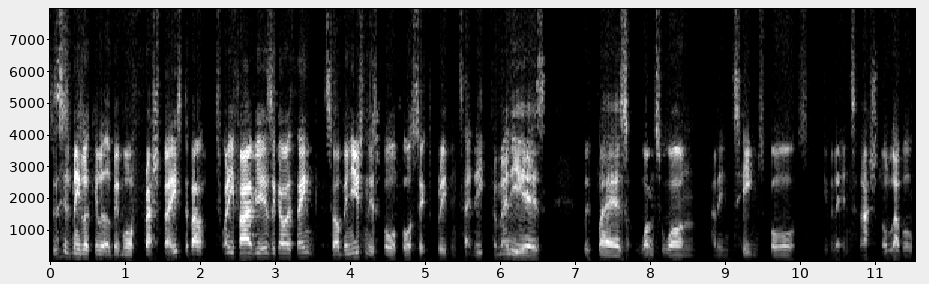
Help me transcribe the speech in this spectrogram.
So this is me looking a little bit more fresh-faced, about 25 years ago, I think. So I've been using this 4-4-6 breathing technique for many years with players one-to-one and in team sports, even at international level,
